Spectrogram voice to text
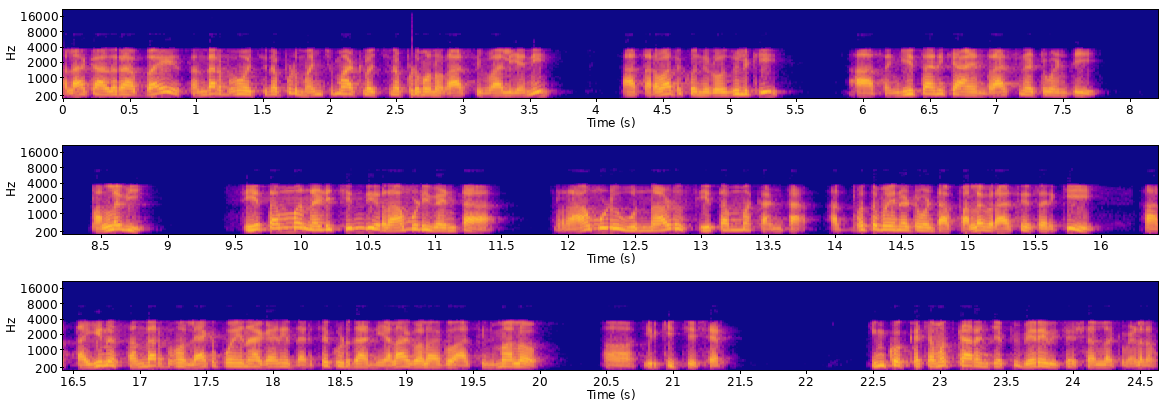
అలా కాదురా అబ్బాయి సందర్భం వచ్చినప్పుడు మంచి మాటలు వచ్చినప్పుడు మనం రాసి ఇవ్వాలి అని. ఆ తర్వాత కొన్ని రోజులకి ఆ సంగీతానికి ఆయన రాసినటువంటి పల్లవి సీతమ్మ నడిచింది రాముడి వెంట. రాముడు ఉన్నాడు సీతమ్మ కంట. అద్భుతమైనటువంటి ఆ పల్లవి రాసేసరికి ఆ తగిన సందర్భం లేకపోయినా గానీ దర్శకుడు దాన్ని ఎలాగోలాగో ఆ సినిమాలో ఇరికిచ్చేశారు. ఇంకొక చమత్కారం చెప్పి వేరే విశేషాల్లోకి వెళ్ళడం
